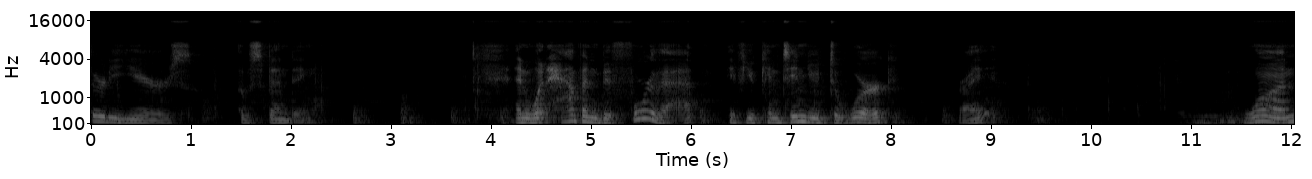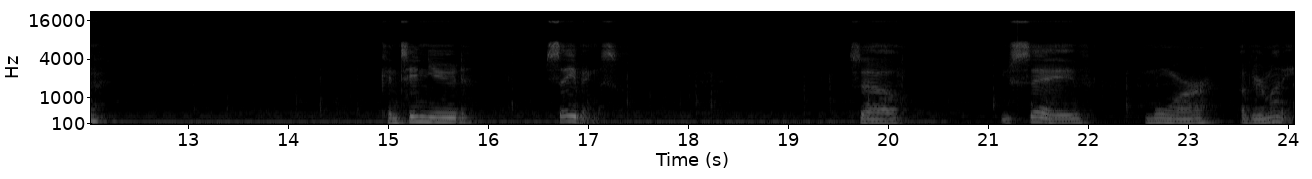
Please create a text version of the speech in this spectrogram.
30 years of spending. And what happened before that, if you continued to work, right? One, continued savings. So you save more of your money.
